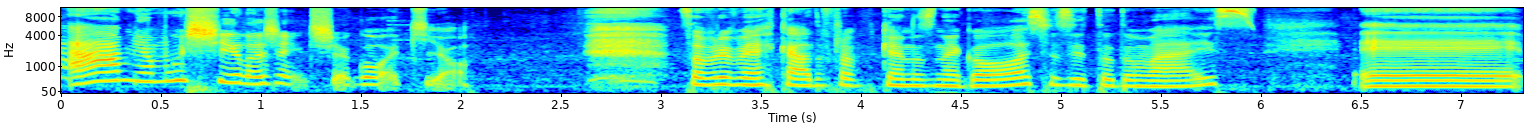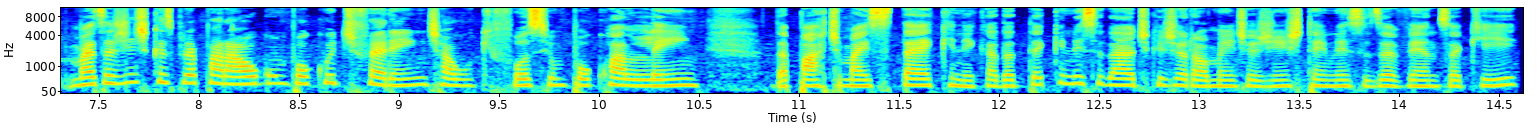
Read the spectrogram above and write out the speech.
Ah, minha mochila, gente, chegou aqui, ó. sobre mercado para pequenos negócios e tudo mais. É, mas a gente quis preparar algo um pouco diferente, algo que fosse um pouco além da parte mais técnica, da tecnicidade que geralmente a gente tem nesses eventos aqui,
